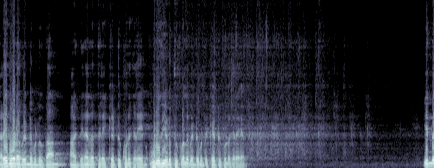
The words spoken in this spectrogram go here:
நடைபோட வேண்டும் என்று தான் நான் இந்த நேரத்தில் கேட்டுக்கொள்கிறேன். உறுதி எடுத்துக்கொள்ள வேண்டும் என்று கேட்டுக்கொள்கிறேன். இந்த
